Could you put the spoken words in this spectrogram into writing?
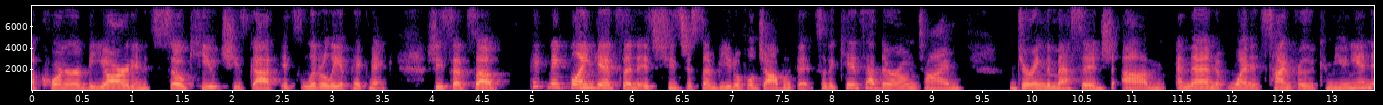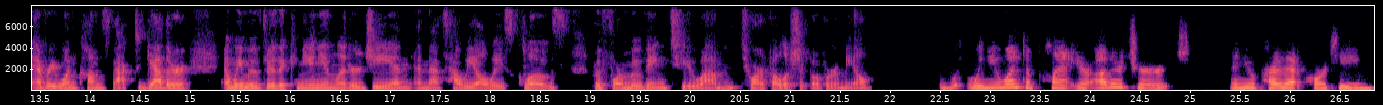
a corner of the yard and it's so cute. She's got it's literally a picnic. She sets up picnic blankets and it's she's just done a beautiful job with it. So the kids have their own time during the message. Um, and then when it's time for the communion, everyone comes back together and we move through the communion liturgy and, and that's how we always close before moving to um, to our fellowship over a meal. When you went to plant your other church and you were part of that core team,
